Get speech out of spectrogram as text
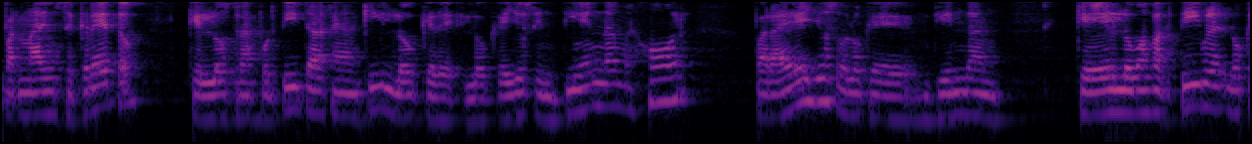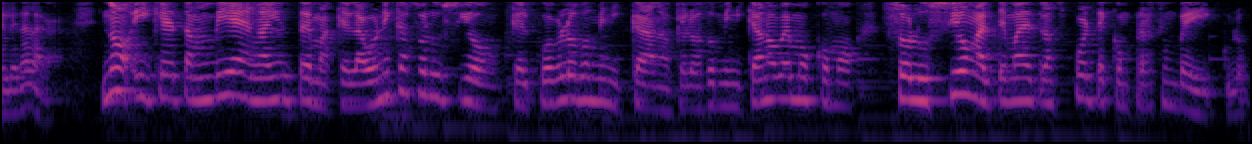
para nadie un secreto que los transportistas hacen aquí lo que, lo que ellos entiendan mejor para ellos o lo que entiendan que es lo más factible, lo que les da la gana. No, y que también hay un tema que la única solución que el pueblo dominicano, que los dominicanos vemos como solución al tema del transporte es comprarse un vehículo.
